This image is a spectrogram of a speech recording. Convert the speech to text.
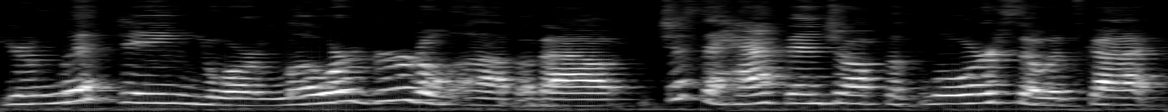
You're lifting your lower girdle up about just a half inch off the floor so it's got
